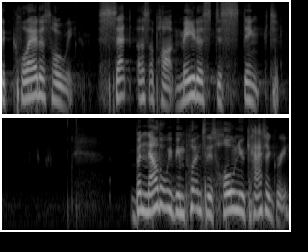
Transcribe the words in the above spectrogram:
declared us holy, set us apart, made us distinct. But now that we've been put into this whole new category,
